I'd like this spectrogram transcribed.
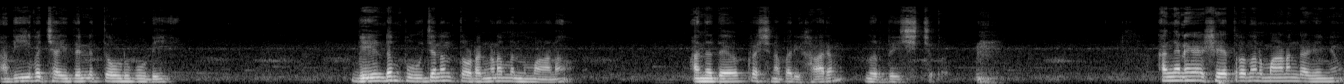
അതീവ ചൈതന്യത്തോടുകൂടി വീണ്ടും പൂജനം തുടങ്ങണമെന്നുമാണ് അന്ന് ദേവപ്രശ്ന പരിഹാരം നിർദ്ദേശിച്ചത്. അങ്ങനെ ക്ഷേത്ര നിർമ്മാണം കഴിഞ്ഞു.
